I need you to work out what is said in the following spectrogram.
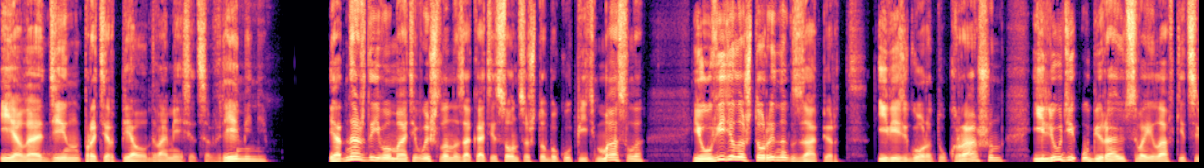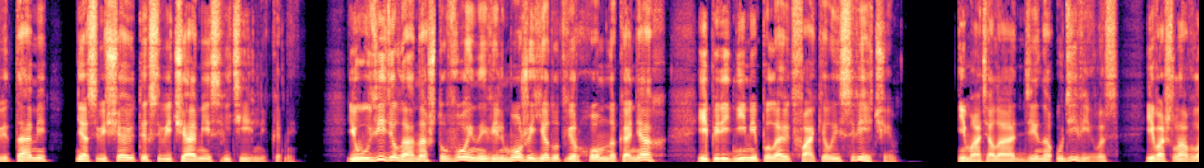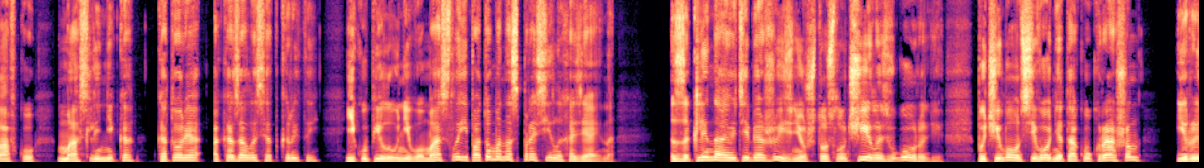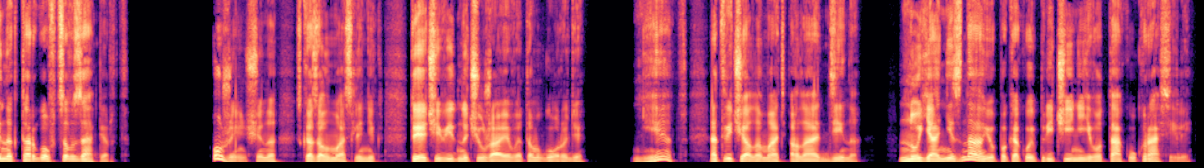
И Аладдин протерпел два месяца времени, и однажды его мать вышла на закате солнца, чтобы купить масло, и увидела, что рынок заперт, и весь город украшен, и люди убирают свои лавки цветами и освещают их свечами и светильниками. И увидела она, что воины-вельможи едут верхом на конях, и перед ними пылают факелы и свечи. И мать Алла-Аддина удивилась, и вошла в лавку масленника, которая оказалась открытой, и купила у него масло, и потом она спросила хозяина, «Заклинаю тебя жизнью, что случилось в городе? Почему он сегодня так украшен, и рынок торговцев заперт?» «О, женщина», — сказал масленник, — «ты, очевидно, чужая в этом городе». «Нет», — отвечала мать Алла-Аддина, — но я не знаю, по какой причине его так украсили.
